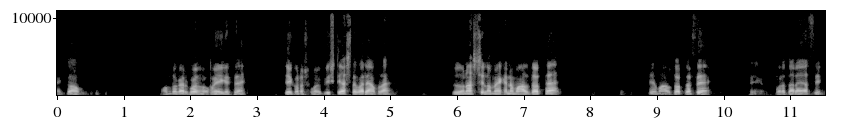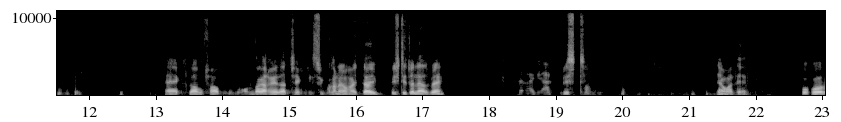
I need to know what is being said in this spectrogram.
একদম অন্ধকার হয়ে গেছে। যে কোনো সময় বৃষ্টি আসতে পারে আমরা। দুজন আসছিলাম এখানে মাছ ধরতে। সে মাছ ধরতেছে। পরে দাঁড়ায় আছি। একদম সব অন্ধকার হয়ে যাচ্ছে। কিছুক্ষণে হয়তো বৃষ্টি চলে আসবে। বৃষ্টি আমাদের পুকুর,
